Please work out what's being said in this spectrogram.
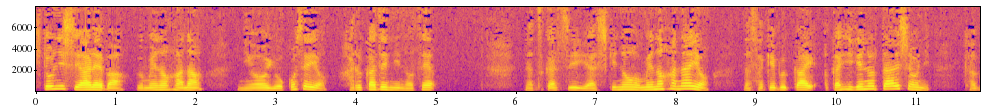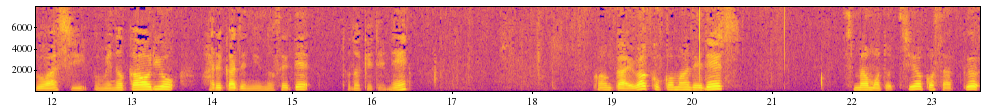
人にしあれば梅の花、匂いよこせよ、春風に乗せ。懐かしい屋敷の梅の花よ、情け深い赤ひげの大将に、かぐわしい梅の香りを春風に乗せて届けてね。今回はここまでです。島本千代子作、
